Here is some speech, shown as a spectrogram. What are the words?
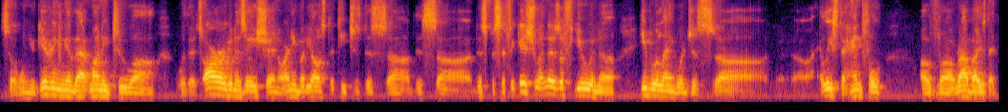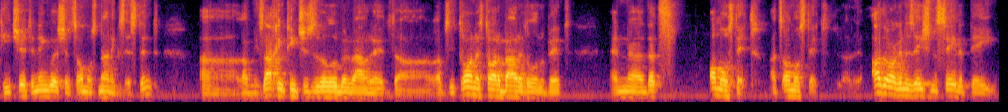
So when you're giving that money to uh, whether it's our organization or anybody else that teaches this uh, this uh, this specific issue, and there's a few in the Hebrew languages, uh, uh, at least a handful of uh, rabbis that teach it. In English, it's almost non-existent. Uh, Rav Mizrachi teaches a little bit about it. Uh, Rav Zitron has taught about it a little bit, and uh, that's almost it. That's almost it. Other organizations say that they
